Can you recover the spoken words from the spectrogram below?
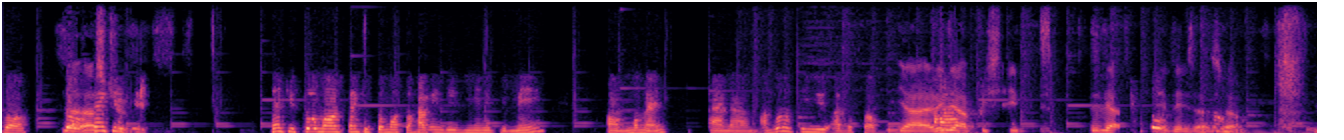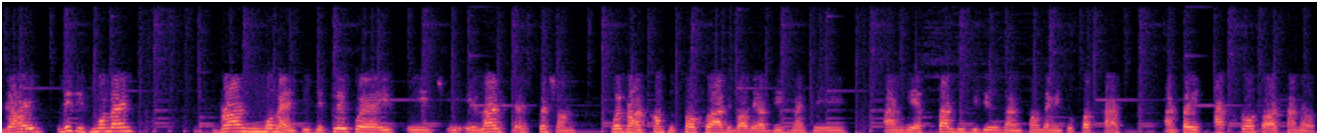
But so thank true. you. Thank you so much. Thank you so much for having this minute with me on moment. And um, I'm going to see you at the top. Yeah, I really Uh, appreciate really So, appreciate this as so- well. guys, this is Moment Brand Moment. It's a place where it's, it's a live session where brands come to talk live about their businesses, and we extract these videos and turn them into podcasts and sell it across our channels.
